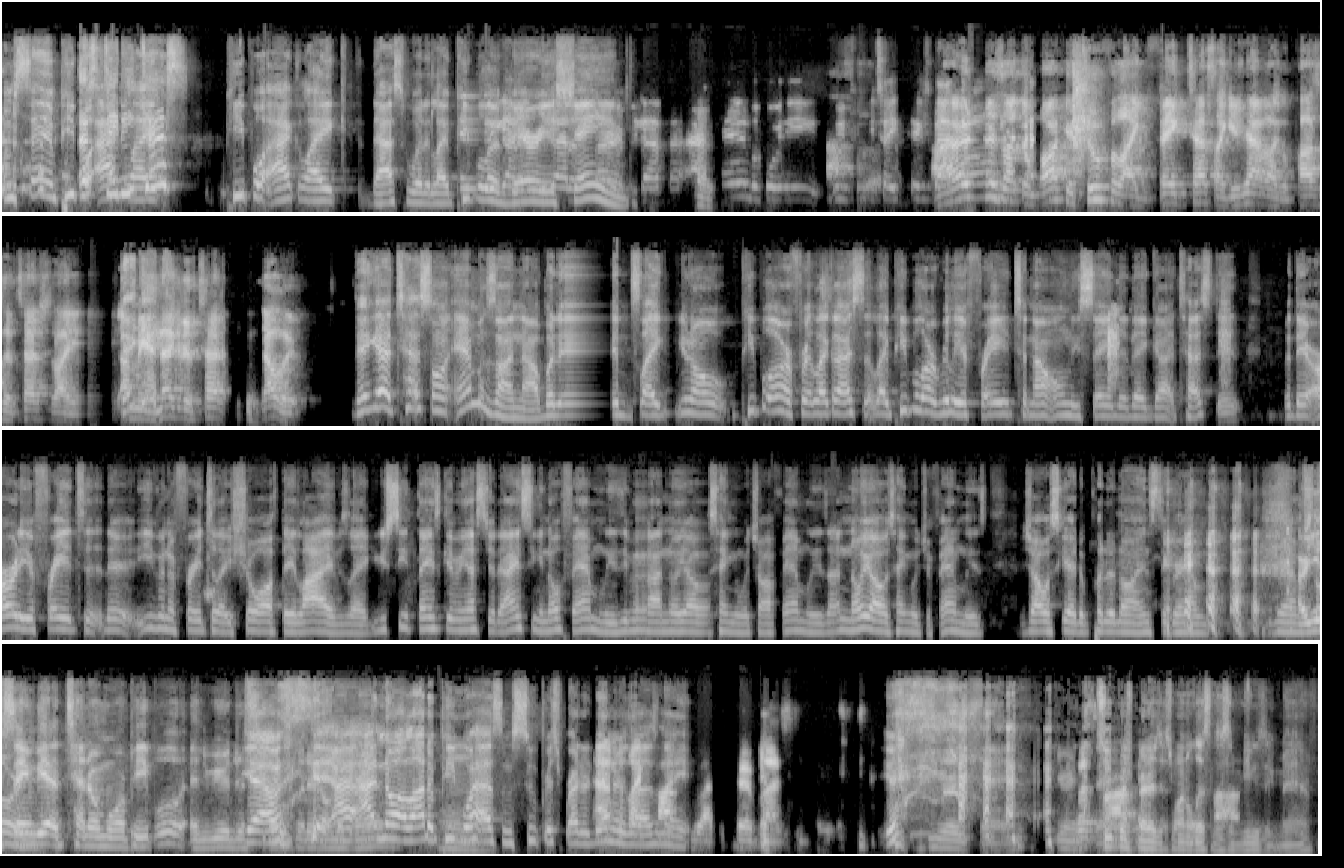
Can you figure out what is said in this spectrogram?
I'm saying people act STD like test. people act like that's what it like. People are gotta- very ashamed. start- we gotta start acting Before we, we take I heard home. there's like a market too for like fake tests. Like if you have like a positive test, like I They mean a negative test, you can sell it. They got tests on Amazon now, but it, it's like you know people are afraid. Like I said, like people are really afraid to not only say that they got tested, but they're already afraid to. They're even afraid to like show off their lives. Like you see Thanksgiving yesterday, I ain't seen no families. Even though I know y'all was hanging with y'all families. I know y'all was hanging with your families, but y'all was scared to put it on Instagram. Instagram Are you saying we had ten or more people and we were just yeah, I, like, was- put it on the I, I know a lot of people Mm. had some super spreader dinners like last night. you at the crib last night. Yeah. You're insane. You're insane. Super spreaders just want to listen to some music, man.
